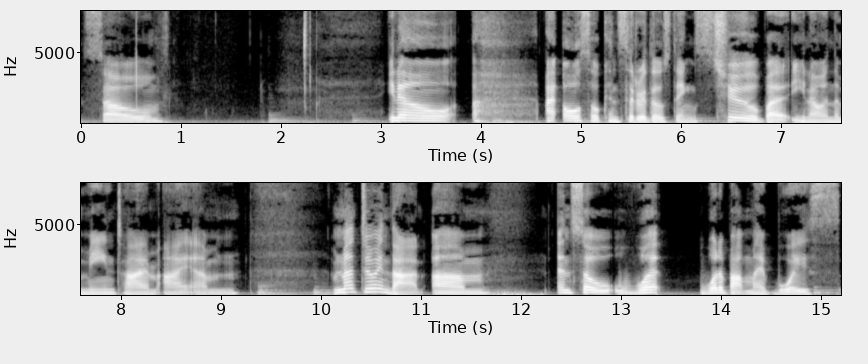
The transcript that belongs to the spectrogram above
So, you know, I also consider those things too, but you know, in the meantime, I am I'm not doing that. Um and so what what about my voice?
